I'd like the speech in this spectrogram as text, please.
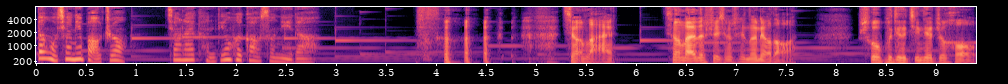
但我向你保证，将来肯定会告诉你的。将来，将来的事情谁能料到啊？说不定今天之后，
